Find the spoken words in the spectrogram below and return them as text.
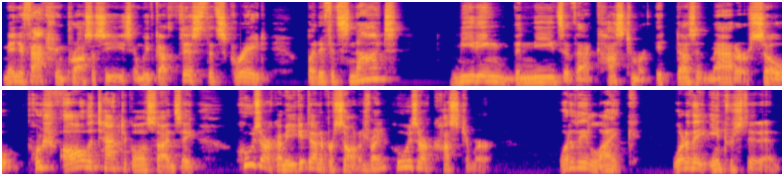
manufacturing processes and we've got this that's great, but if it's not meeting the needs of that customer, it doesn't matter. So push all the tactical aside and say, who's our, I mean, you get down to personas, mm-hmm. right? Who is our customer? What do they like? What are they interested in?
